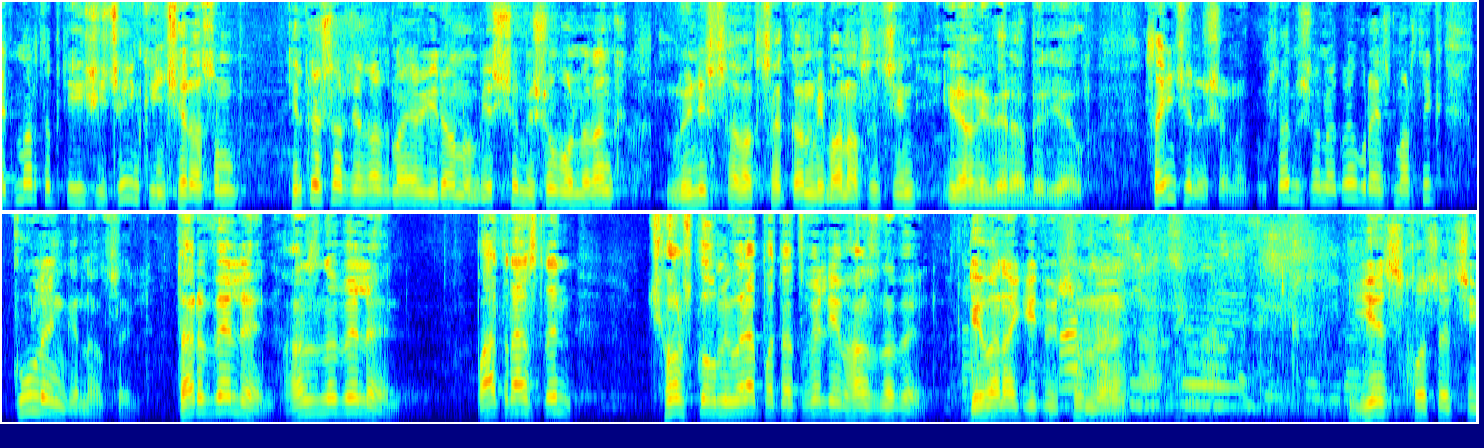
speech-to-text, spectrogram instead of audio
այդ մարդը պետք է հիշի, չէ՞ ինքը ինչ էր ասում Երկրաշարժ եղավ նաև Իրանում։ Ես չեմ հիշում, որ նրանք նույնիսկ ցավակցական մի բան ասացին Իրանի վերաբերյալ։ Սա ինչ է նշանակում։ Սա նշանակում է, որ այս մարդիկ կուլ են գնացել տրվել են, հանձնվել են, պատրաստ են 4 կողմի վրա պատտվել եւ հանձնվել։ Դիվանագիտությունը Ես խոսեցի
